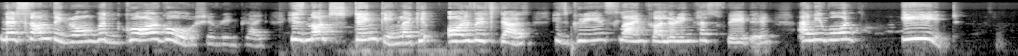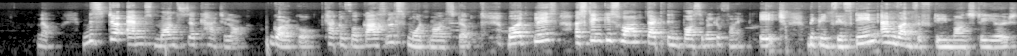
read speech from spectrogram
There's something wrong with Gorgo, Shivereen cried. He's not stinking like he always does. His green slime coloring has faded and he won't eat. Now, Mr. M's Monster Catalog. Gorgo, Cacklefur Castle, Smart Monster. Birthplace, a stinky swamp that's impossible to find. Age, between 15 and 150 monster years.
